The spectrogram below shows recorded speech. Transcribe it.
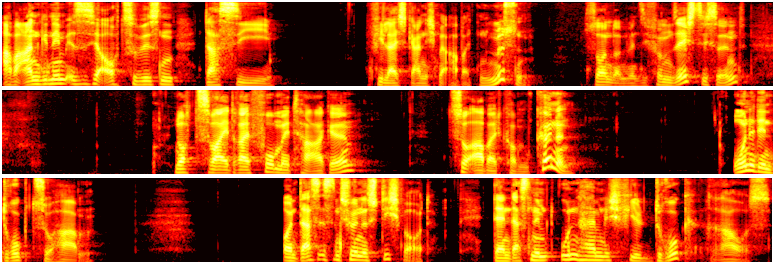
Aber angenehm ist es ja auch zu wissen, dass Sie vielleicht gar nicht mehr arbeiten müssen, sondern wenn Sie 65 sind, noch zwei, drei Vormittage zur Arbeit kommen können, ohne den Druck zu haben. Und das ist ein schönes Stichwort. Denn das nimmt unheimlich viel Druck raus.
